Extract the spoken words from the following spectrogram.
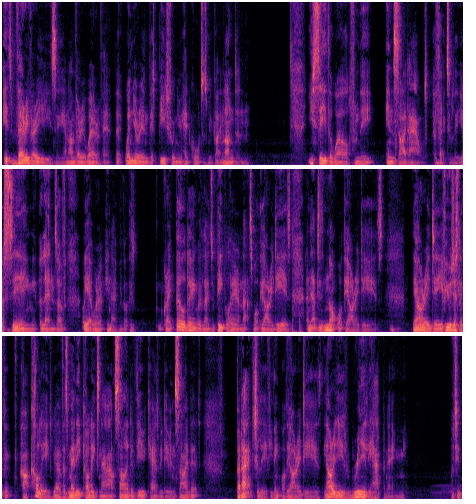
It's very, very easy, and I'm very aware of it, that when you're in this beautiful new headquarters we've got in London, you see the world from the inside out effectively. You're seeing the lens of, oh yeah, we're, you know, we've got this great building with loads of people here and that's what the RAD is. And that is not what the RAD is. The RAD, if you were just look at our colleagues, we have as many colleagues now outside of the UK as we do inside it. But actually, if you think what the RAD is, the RAD is really happening which is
